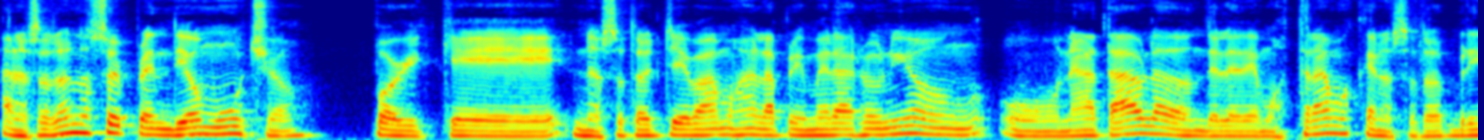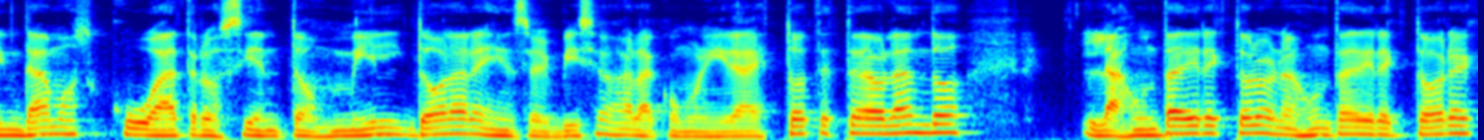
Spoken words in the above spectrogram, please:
A nosotros nos sorprendió mucho porque nosotros llevamos a la primera reunión una tabla donde le demostramos que nosotros brindamos 400 mil dólares en servicios a la comunidad. Esto te estoy hablando, la junta de directores, una junta de directores,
